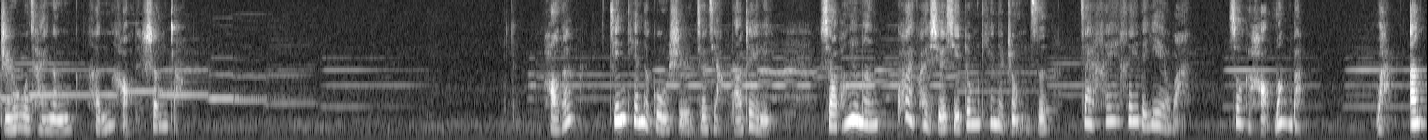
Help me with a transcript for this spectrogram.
植物才能很好的生长。好的。今天的故事就讲到这里，小朋友们快快学习冬天的种子，在黑黑的夜晚做个好梦吧，晚安。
